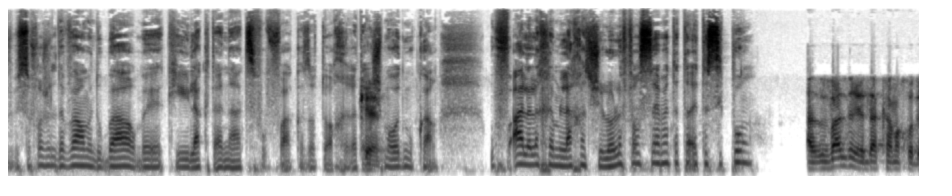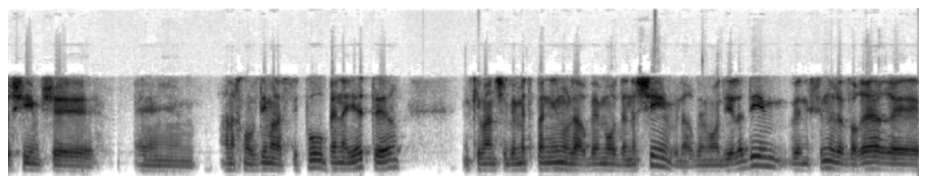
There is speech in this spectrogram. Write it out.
ובסופו של דבר מדובר בקהילה קטנה, צפופה כזאת או אחרת, כן. איש מאוד מוכר. הופעל עליכם לחץ שלא לפרסם את, את הסיפור? אז ולדר ידע כמה חודשים שאנחנו עובדים על הסיפור, בין היתר, מכיוון שבאמת פנינו להרבה מאוד אנשים ולהרבה מאוד ילדים, וניסינו לברר אה,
